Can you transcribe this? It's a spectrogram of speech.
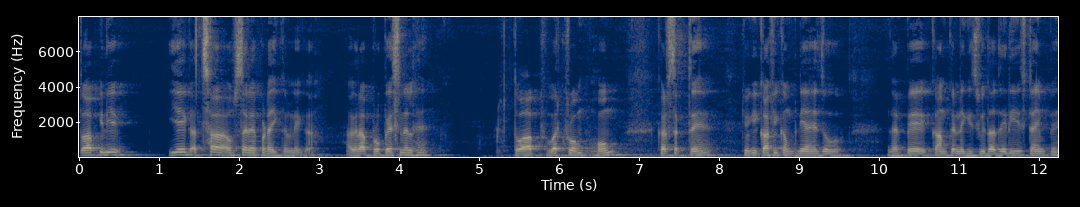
तो आपके लिए ये एक अच्छा अवसर है पढ़ाई करने का। अगर आप प्रोफेशनल हैं तो आप वर्क फ्रॉम होम कर सकते हैं, क्योंकि काफ़ी कंपनियाँ हैं जो घर पे काम करने की सुविधा दे रही है इस टाइम पे।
